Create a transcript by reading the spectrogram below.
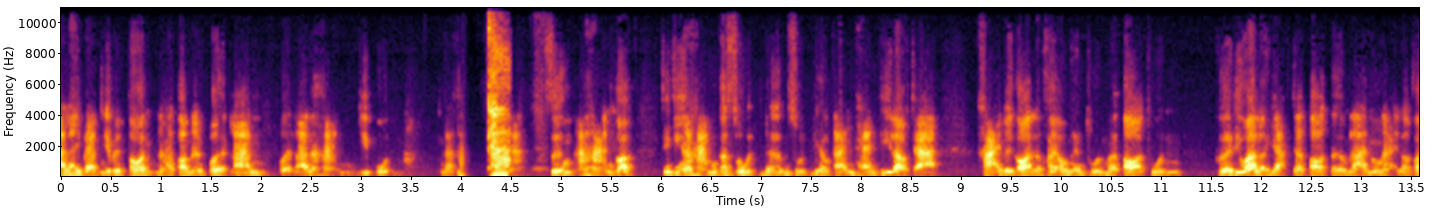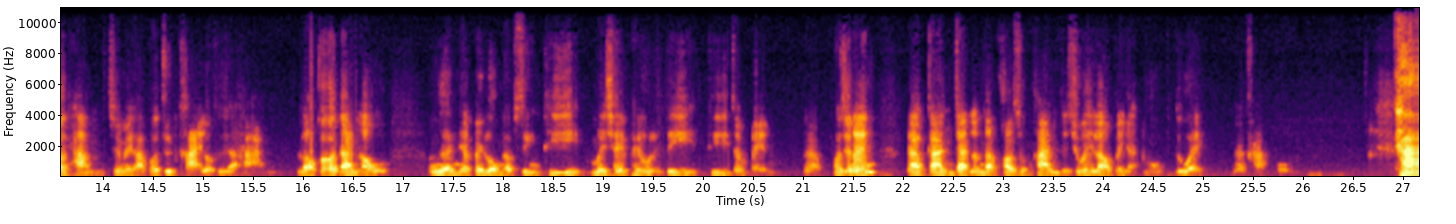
อะไรแบบนี้เป็นต้นนะตอนนั้นเปิดร้านเปิดร้านอาหารญี่ปุ่นนะครับค่ะนะซึ่งอาหารก็จริงๆอาหารมันก็สูตรเดิมสูตรเดียวกัน แทนที่เราจะขายไปก่อนแล้วค่อยเอาเงินทุนมาต่อทุน เพื่อที่ว่าเราอยากจะต่อเติมร้านตรงไหนเราก็ทำใช่ไหมครับเพราะจุดขายเราคืออาหาร เราก็ดันเอาเงินเนี่ยไปลงกับสิ่งที่ไม่ใช่ priority ที่จำเป็นนะครับเพราะฉะนั้นนะครับการจัดลำดับความสำคัญจะช่วยให้เราประหยัดงบด้วยนะครับผมค่ะ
